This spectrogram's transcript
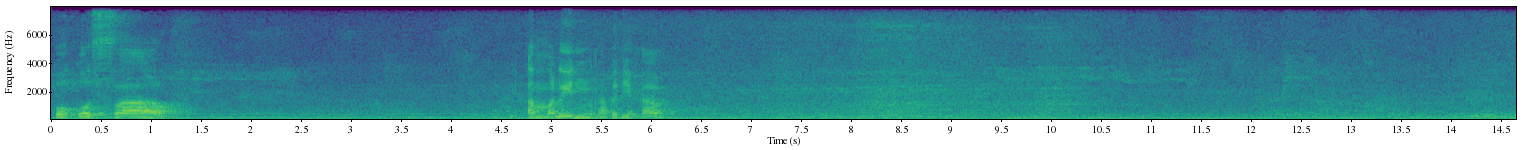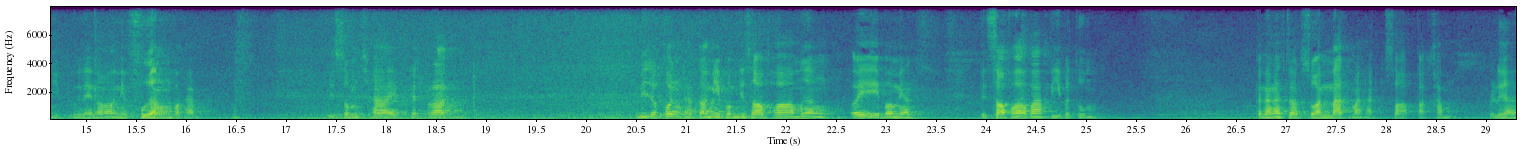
โกโก้ซาวอัมมารินครับสวัสดีครับนี่ผู้ไหนนาะเนี่ยเฟืองปะครับ พี่สมชายเพชรรักมีเจ้าคนครับ ตอนนี้ผมอยู่สพเมือง เอ้ยบ่แมนเป็นสพว่าปีปทุมพนักงานสอบสวนนัดมาสอบปากคำเรื่อง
